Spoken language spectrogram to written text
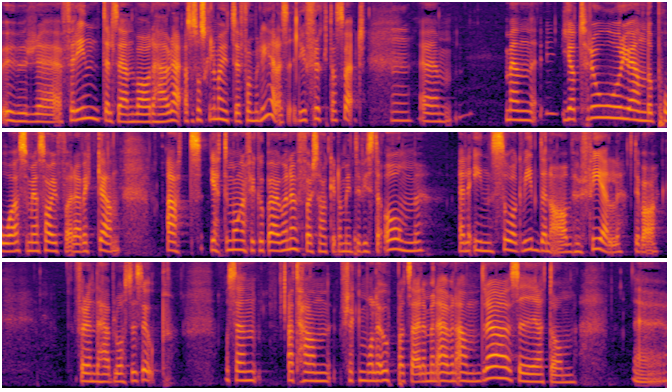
ur förintelsen var det här och det här. Alltså, så skulle man ju inte formulera sig. Det är ju fruktansvärt. Mm. Ehm, men jag tror ju ändå på, som jag sa i förra veckan, att jättemånga fick upp ögonen för saker de inte visste om eller insåg vidden av hur fel det var förrän det här blåstes upp. Och sen att han försöker måla upp att så här, men även andra säger att de eh,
